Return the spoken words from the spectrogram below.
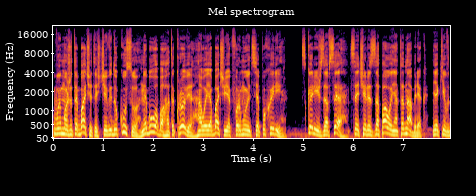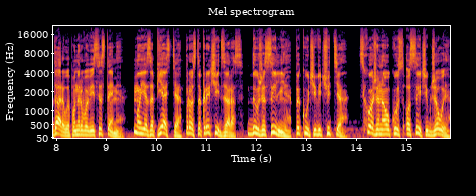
Ви можете бачити, що від укусу не було багато крові, але я бачу, як формуються пухирі. Скоріш за все, це через запалення та набряк, які вдарили по нервовій системі. Моє зап'ястя просто кричить зараз. Дуже сильні, пекучі відчуття. Схоже на укус оси чи бджоли.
